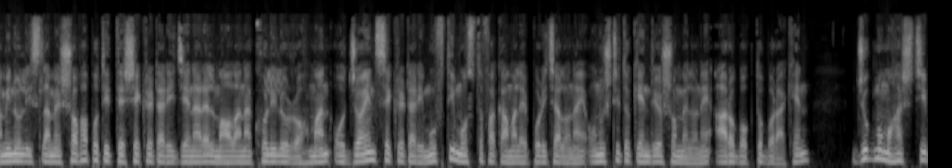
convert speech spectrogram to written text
আমিনুল ইসলামের সভাপতিত্বে সেক্রেটারি জেনারেল মাওলানা খলিলুর রহমান ও জয়েন্ট সেক্রেটারি মুফতি মোস্তফা কামালের পরিচালনায় অনুষ্ঠিত কেন্দ্রীয় সম্মেলনে আরও বক্তব্য রাখেন যুগ্ম মহাসচিব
